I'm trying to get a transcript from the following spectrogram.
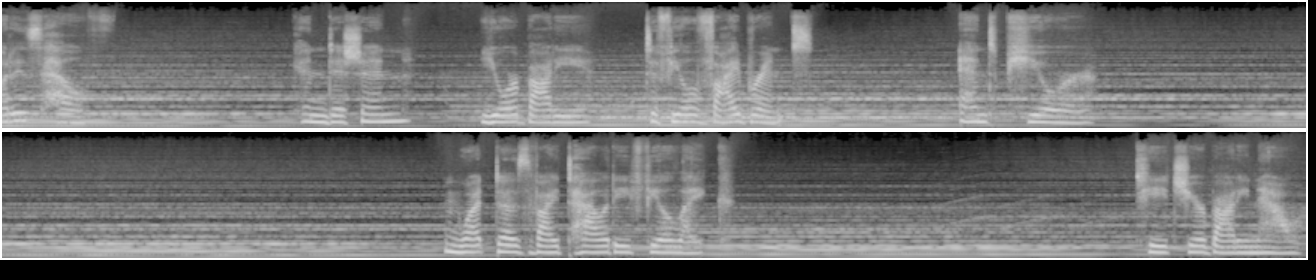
What is health? Condition your body to feel vibrant and pure. What does vitality feel like? Teach your body now.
